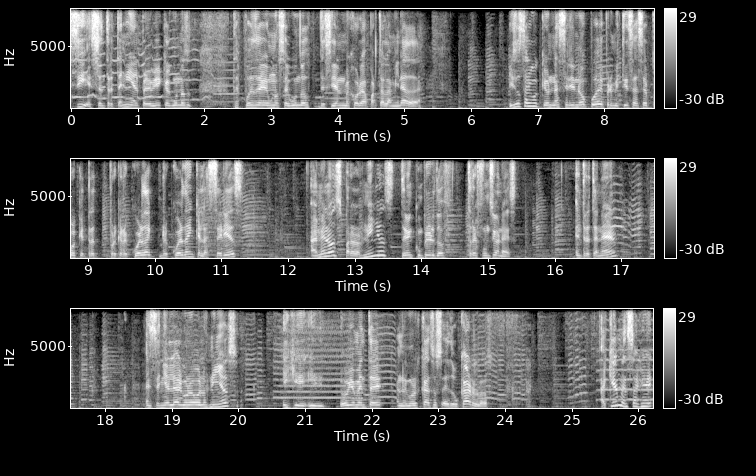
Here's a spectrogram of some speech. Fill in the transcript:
sí, se entretenían, pero vi que algunos después de unos segundos deciden mejor apartar la mirada. Y eso es algo que una serie no puede permitirse hacer porque, porque recuerda, recuerden que las series, al menos para los niños, deben cumplir dos, tres funciones. Entretener, enseñarle algo nuevo a los niños y, que, y obviamente en algunos casos educarlos. Aquí el mensaje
